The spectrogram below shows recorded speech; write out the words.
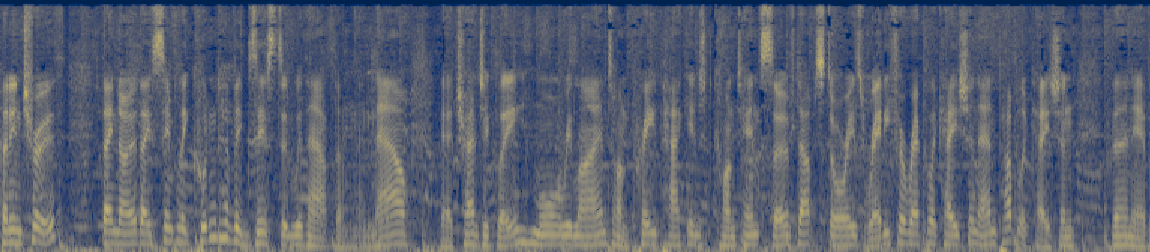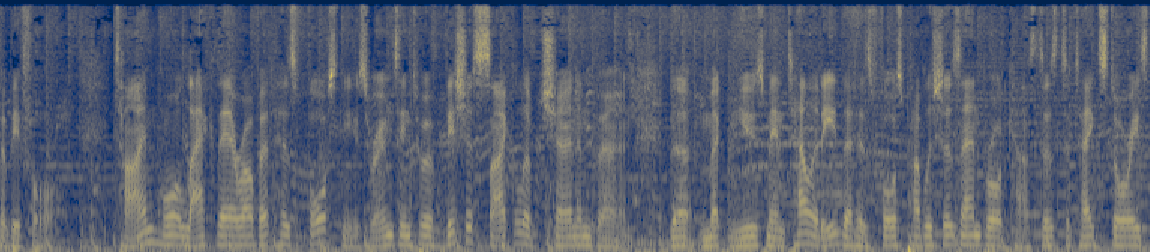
But in truth, they know they simply couldn't have existed without them, and now they're tragically more reliant on pre packaged content, served up stories ready for replication and publication than ever before. Time, or lack thereof it, has forced newsrooms into a vicious cycle of churn and burn. The McNews mentality that has forced publishers and broadcasters to take stories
